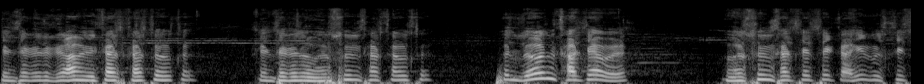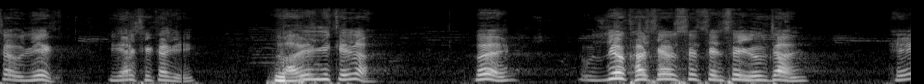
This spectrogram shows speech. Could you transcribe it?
त्यांच्याकडे ग्रामविकास खातं होतं. त्यांच्याकडे महसूल खातं होतं. पण दोन खात्यावर महसूल खात्याचे काही गोष्टीचा उल्लेख या ठिकाणी भावेंनी केला पण उद्योग खात्यावरचं त्यांचं योगदान हे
